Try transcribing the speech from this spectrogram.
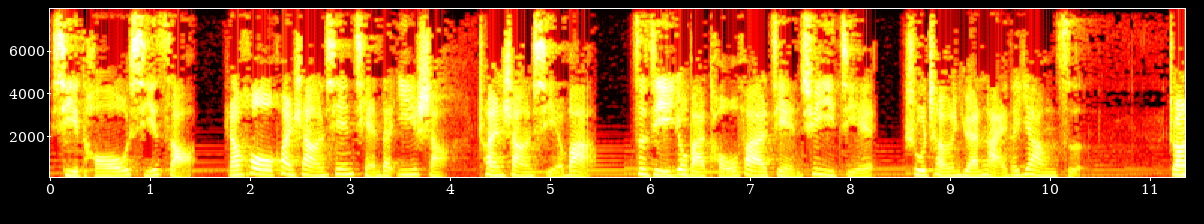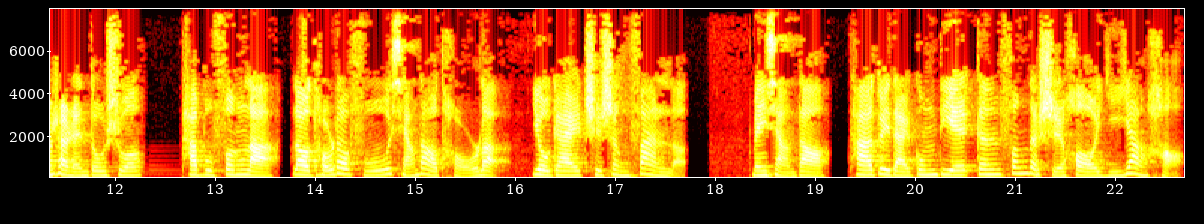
洗头洗澡，然后换上先前的衣裳，穿上鞋袜，自己又把头发剪去一截，梳成原来的样子。庄上人都说他不疯了，老头的福享到头了，又该吃剩饭了。没想到。他对待公爹跟疯的时候一样好，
